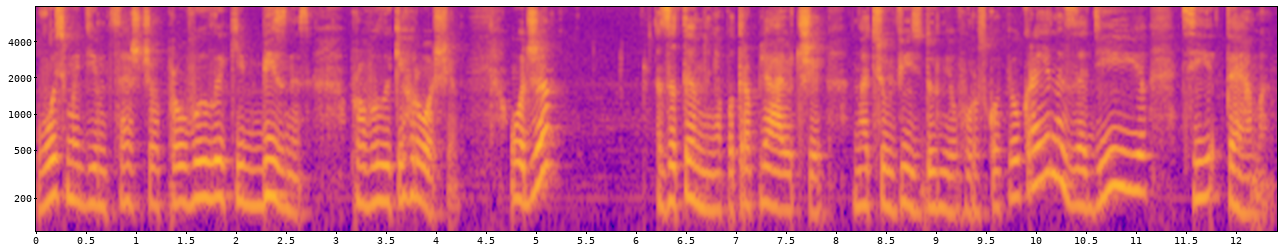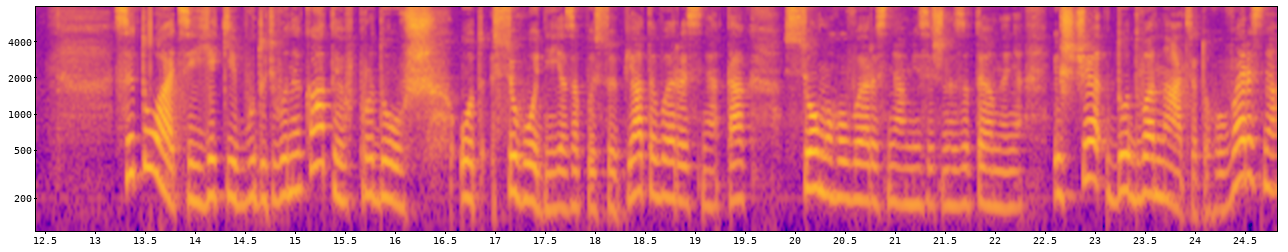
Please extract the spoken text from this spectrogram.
восьмий дім це ще про великий бізнес, про великі гроші. Отже, затемнення, потрапляючи на цю вісь домів в гороскопі України, задіює ці теми. Ситуації, які будуть виникати впродовж, от сьогодні я записую 5 вересня, так, 7 вересня місячне затемнення, і ще до 12 вересня,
